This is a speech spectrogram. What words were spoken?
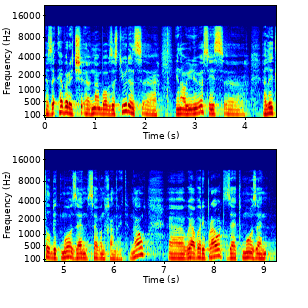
the average number of the students in our university is a little bit more than 700 now we are very proud that more than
